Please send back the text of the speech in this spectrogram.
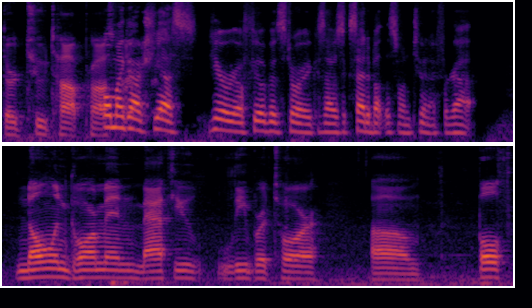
their two top prospects. Oh my gosh, yes. Here we go. Feel good story because I was excited about this one too and I forgot. Nolan Gorman, Matthew Liberatore, um, both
